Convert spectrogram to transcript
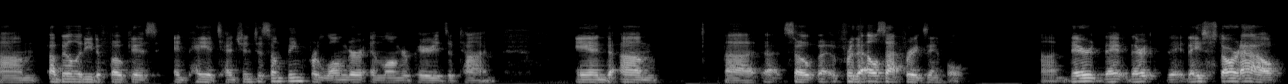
um, ability to focus and pay attention to something for longer and longer periods of time. And um, uh, uh, so uh, for the LSAT, for example, uh, they're, they, they're, they start out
